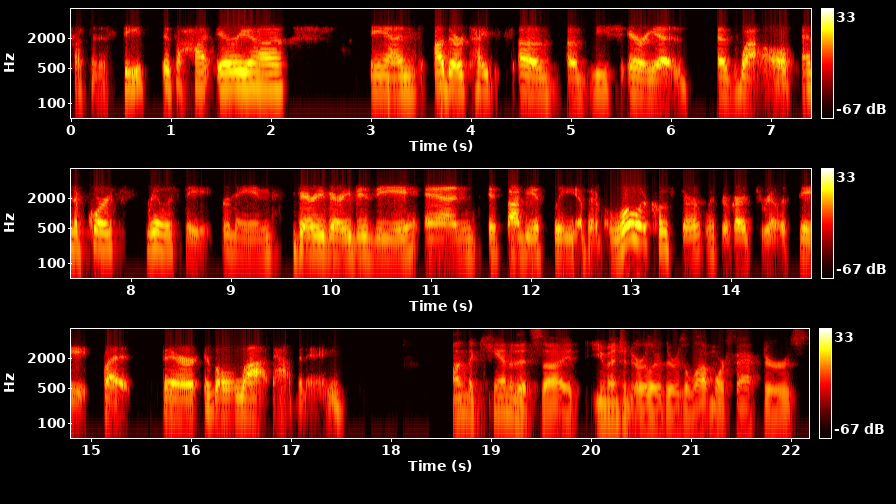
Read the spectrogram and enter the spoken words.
trust and estates is a hot area, and other types of, of niche areas as well. And of course, real estate remains very, very busy. And it's obviously a bit of a roller coaster with regard to real estate, but there is a lot happening. On the candidate side, you mentioned earlier there's a lot more factors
